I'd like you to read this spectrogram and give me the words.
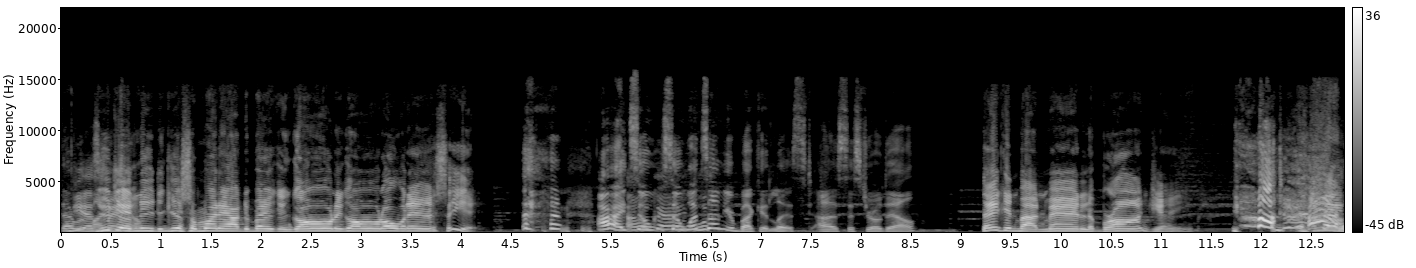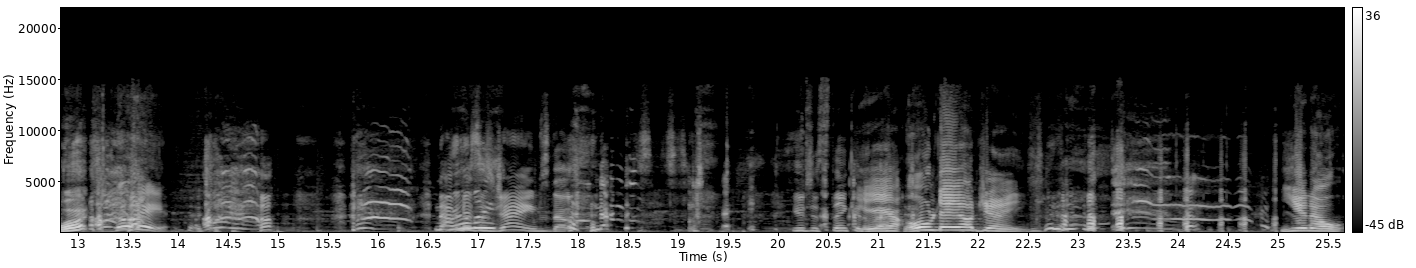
that Yes, You just need to get some money out the bank and go on and go on over there and see it. All right, so so what's on your bucket list, uh, Sister Odell? Thinking about man LeBron James. What? Go ahead. Not Really? Mrs. James though. You're just thinking Yeah, about it. Odell James. you know,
